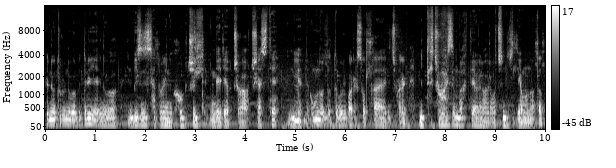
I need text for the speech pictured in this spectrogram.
Тэр нөгөө түрүү нөгөө бидний яг нөгөө энэ бизнес салбарын нэг хөгжил ингээд явж байгаа учраас тий. Ингээд өмнө бол одоо бүр баг судалгаа гэж баг мэдгч байсан багтай 20 30 жилийн өмнө бол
